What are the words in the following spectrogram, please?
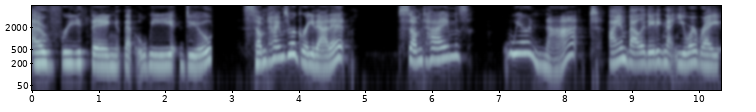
everything that we do. Sometimes we're great at it, sometimes we're not. I am validating that you are right,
